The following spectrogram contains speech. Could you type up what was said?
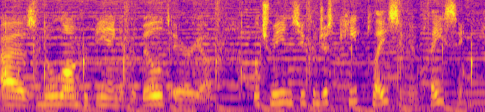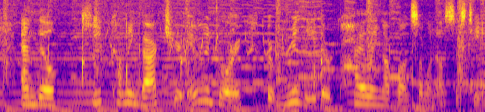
as no longer being in the build area, which means you can just keep placing and placing, and they'll keep coming back to your inventory, but really they're piling up on someone else's team.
